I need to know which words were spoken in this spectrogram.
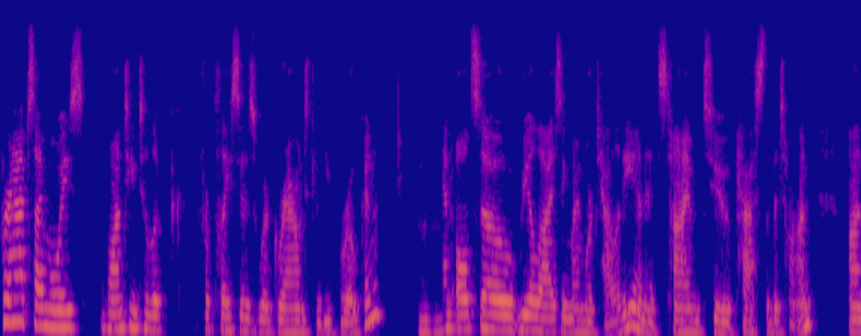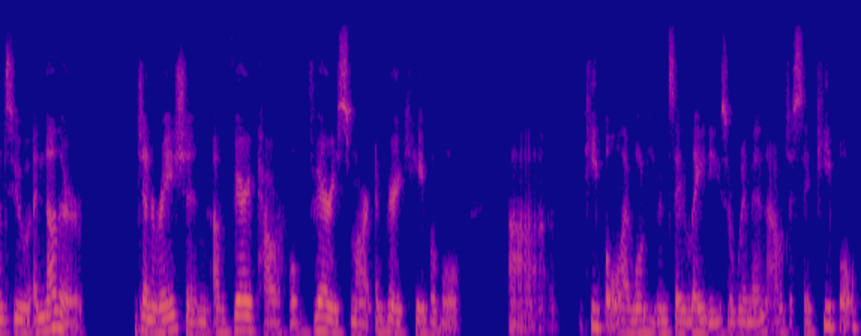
perhaps i'm always wanting to look for places where ground can be broken mm-hmm. and also realizing my mortality and it's time to pass the baton onto another generation of very powerful, very smart, and very capable uh, people. I won't even say ladies or women, I'll just say people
